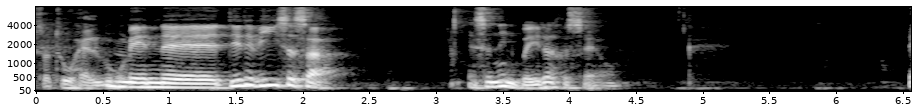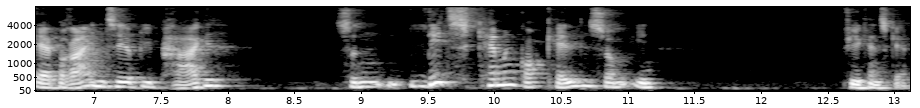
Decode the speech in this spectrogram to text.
Så to halve rundt. Men øh, det, det viser sig, at sådan en waiter-reserve er beregnet til at blive pakket sådan lidt, kan man godt kalde det, som en firkantskærm.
